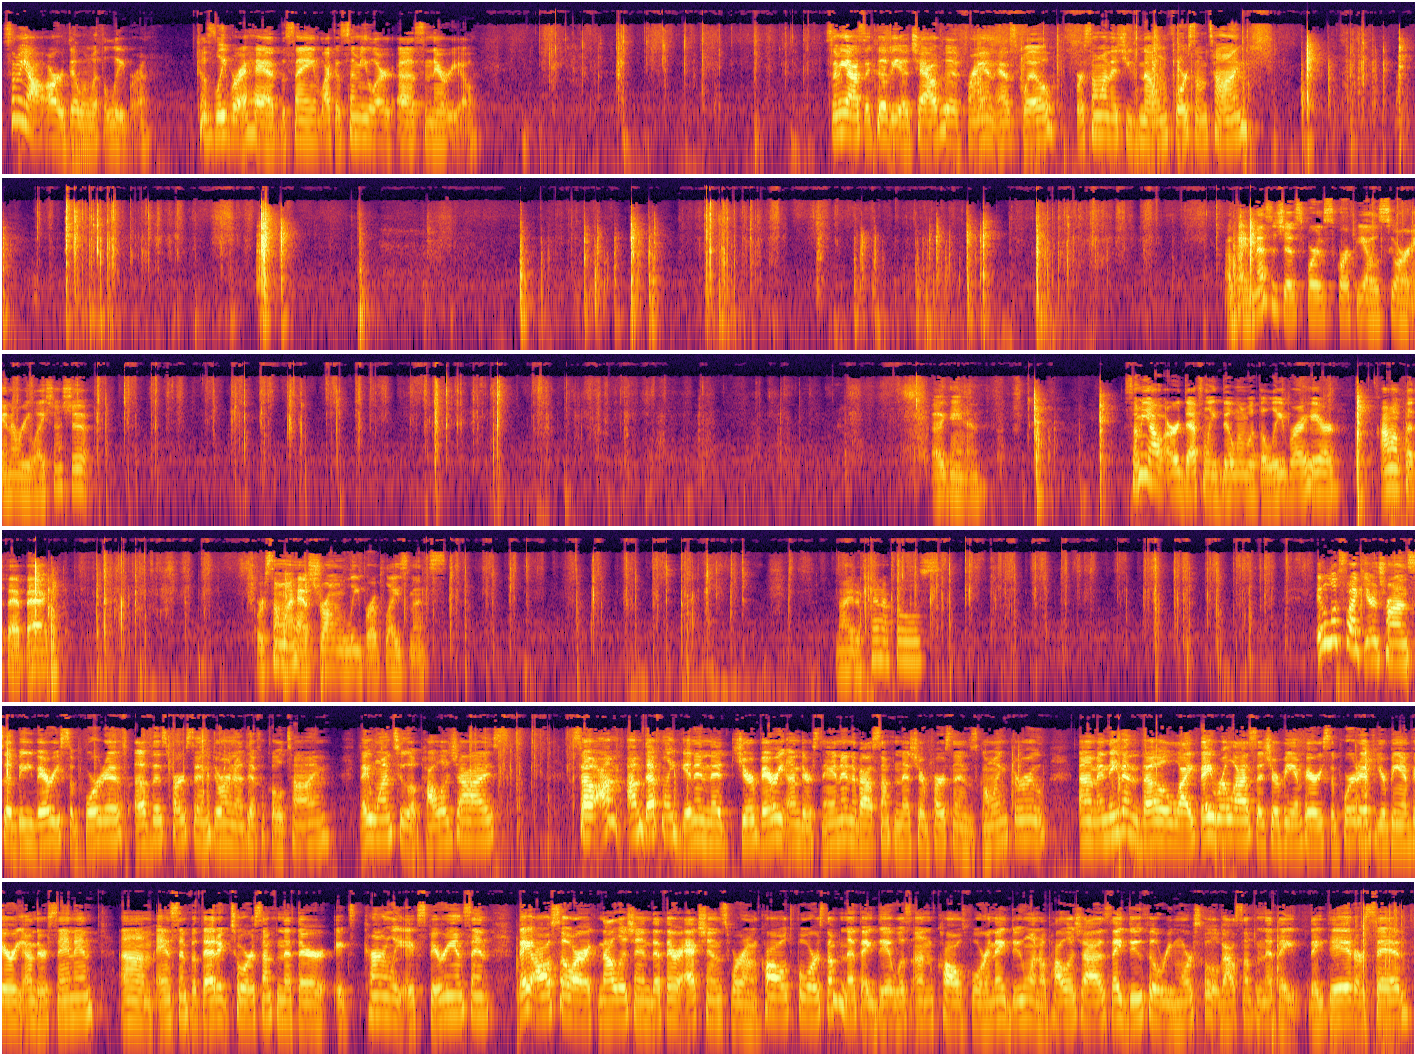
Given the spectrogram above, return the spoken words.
Some of y'all are dealing with a Libra because Libra had the same, like a similar uh, scenario. Some of y'all, it could be a childhood friend as well, or someone that you've known for some time. Okay, messages for Scorpios who are in a relationship. Again. Some of y'all are definitely dealing with a Libra here. I'm going to put that back. Or someone has strong Libra placements. Knight of Pentacles. It looks like you're trying to be very supportive of this person during a difficult time. They want to apologize. So I'm I'm definitely getting that you're very understanding about something that your person is going through. Um, and even though like they realize that you're being very supportive, you're being very understanding um, and sympathetic towards something that they're ex currently experiencing, they also are acknowledging that their actions were uncalled for. Something that they did was uncalled for, and they do want to apologize. They do feel remorseful about something that they, they did or said.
